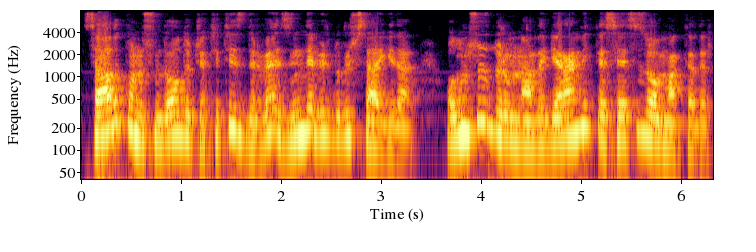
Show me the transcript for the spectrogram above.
Sağlık konusunda oldukça titizdir ve zinde bir duruş sergiler. Olumsuz durumlarda genellikle sessiz olmaktadır.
